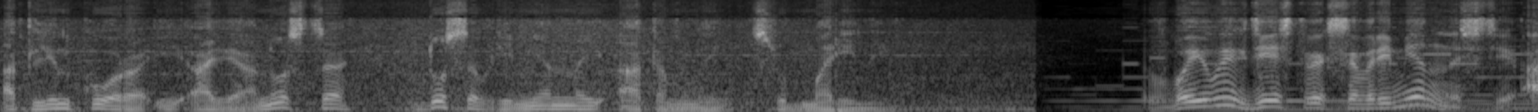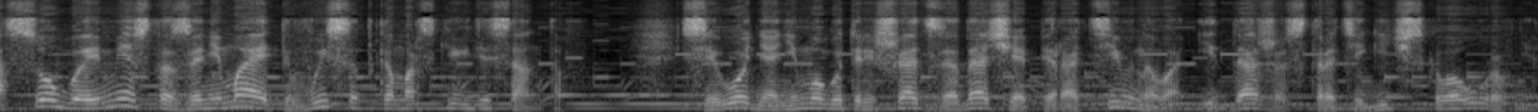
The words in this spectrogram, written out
от линкора и авианосца до современной атомной субмарины. В боевых действиях современности особое место занимает высадка морских десантов. Сегодня они могут решать задачи оперативного и даже стратегического уровня.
